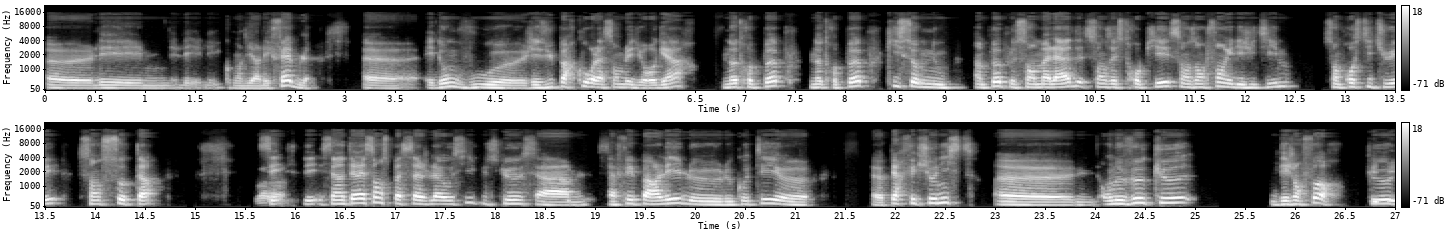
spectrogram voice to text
les, les, comment dire, les faibles. Et donc, vous, Jésus parcourt l'assemblée du regard. Notre peuple, notre peuple, qui sommes-nous? Un peuple sans malade, sans estropiés, sans enfants illégitimes, sans prostituées, sans sotas. C'est intéressant ce passage-là aussi, puisque ça, ça fait parler le, côté euh, euh, perfectionniste. Euh, on ne veut que des gens forts. Que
